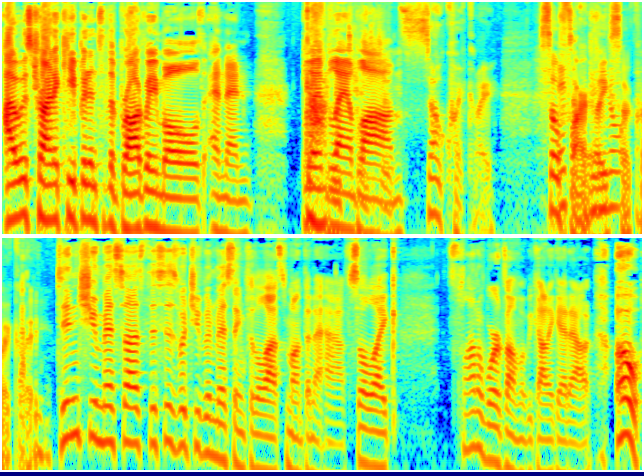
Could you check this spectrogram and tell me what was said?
I was trying to keep it into the Broadway mold, and then blam blam blam. so quickly, so It's- far, like know, so quickly. Didn't you miss us? This is what you've been missing for the last month and a half. So like, it's a lot of word vomit we got to get out. Oh,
